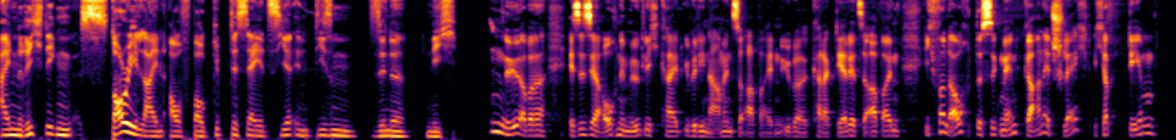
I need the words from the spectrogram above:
einen richtigen Storyline-Aufbau gibt es ja jetzt hier in diesem Sinne nicht. Nö, aber es ist ja auch eine Möglichkeit, über die Namen zu arbeiten, über Charaktere zu arbeiten. Ich fand auch das Segment gar nicht schlecht. Ich habe dem,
